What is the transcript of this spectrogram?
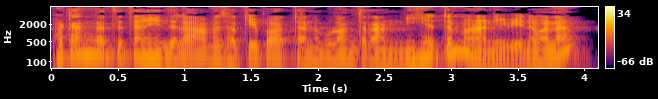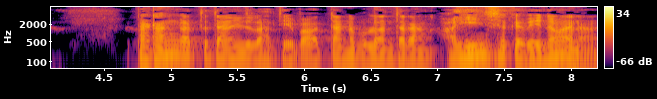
පටන් ගත්ත තැන ඉඳලා ආම සතිය පවත්වන්න පුළුවන් තරම් නිහතමානී වෙනවනම් පටන් ගත්ත තැන ඉඳලා සතිය පවත්වන්න පුළුවන් තරම් අහිංසක වෙනවනම්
